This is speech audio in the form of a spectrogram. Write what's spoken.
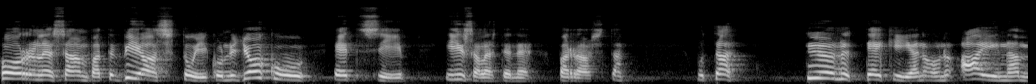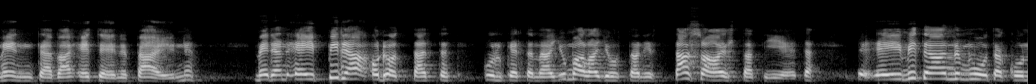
Horne Sampat viastui, kun joku etsii israelaisten parasta. Mutta työntekijän on aina mentävä eteenpäin. Meidän ei pidä odottaa, että kun tämä Jumala johtaa, niin tasaista tietä. Ei mitään muuta kuin,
